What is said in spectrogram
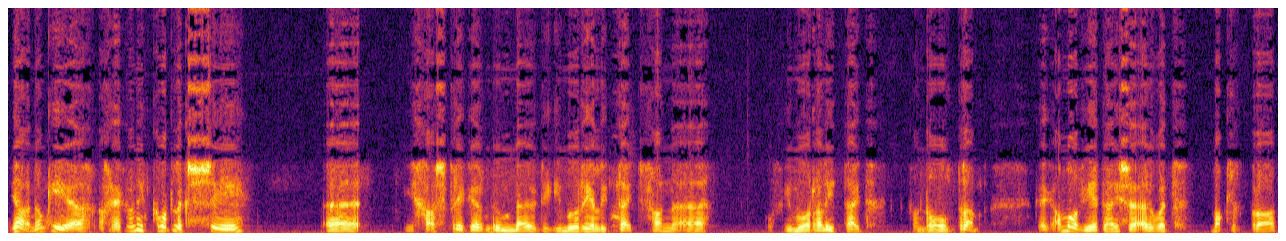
Ja, dankie. Ag ek wil net kortliks sê Uh die gasspreker noem nou die immoraliteit van uh of immoraliteit van Donald Trump. Kyk, almal weet hy's 'n ou wat maklik praat.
